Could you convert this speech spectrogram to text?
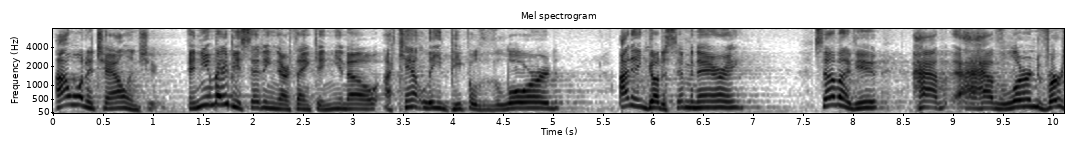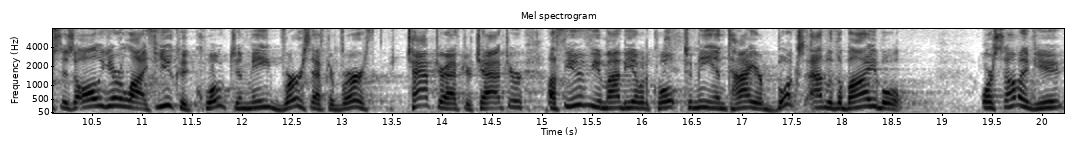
I want to challenge you. And you may be sitting there thinking, you know, I can't lead people to the Lord. I didn't go to seminary. Some of you have, have learned verses all your life. You could quote to me verse after verse, chapter after chapter. A few of you might be able to quote to me entire books out of the Bible. Or some of you,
